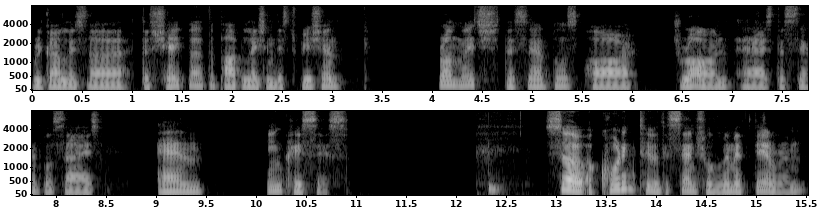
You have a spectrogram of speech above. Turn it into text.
regardless of the shape of the population distribution from which the samples are drawn as the sample size n increases. So according to the central limit theorem,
